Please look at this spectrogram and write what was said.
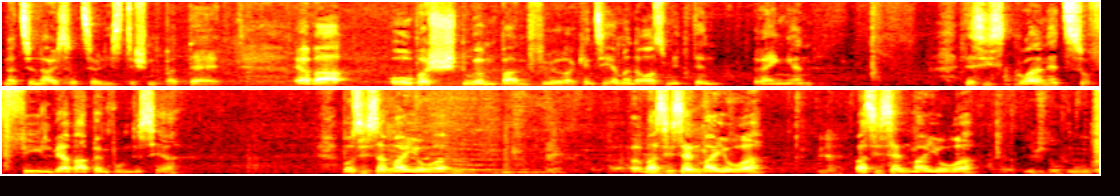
Nationalsozialistischen Partei. Er war Obersturmbannführer. Kennt sich jemand aus mit den Rängen? Das ist gar nicht so viel. Wer war beim Bundesheer? Was ist ein Major? Was ist ein Major? Was ist ein Major? Vier Stufen unter,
